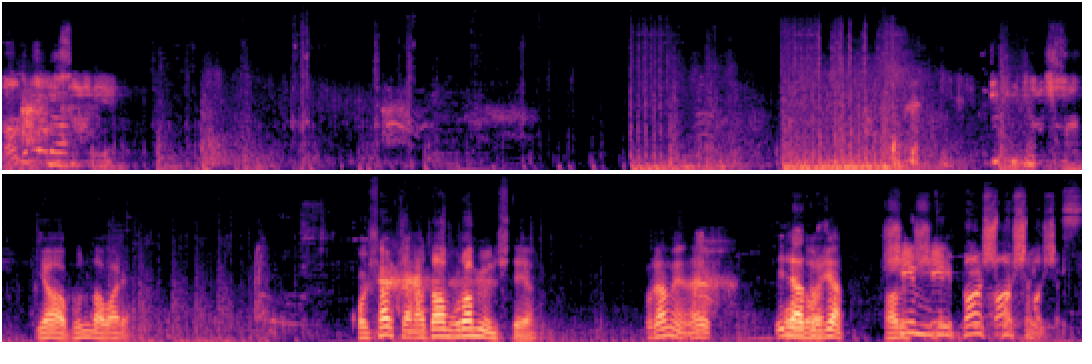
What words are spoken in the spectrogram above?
Dolduruyorum. Ya bunda var ya. Koşarken adam vuramıyorsun işte ya. Vuramıyorsun evet. İlla Orada var. duracaksın. Abi. Şimdi baş başayız.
